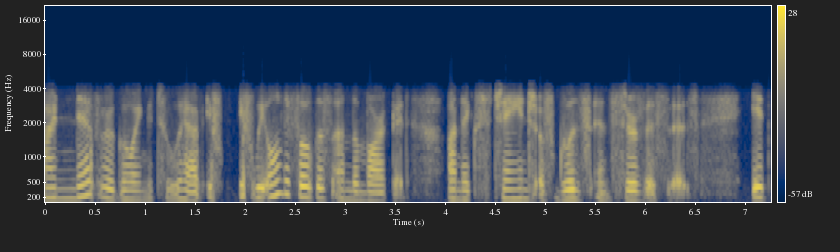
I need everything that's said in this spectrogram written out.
are never going to have if if we only focus on the market on exchange of goods and services it's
